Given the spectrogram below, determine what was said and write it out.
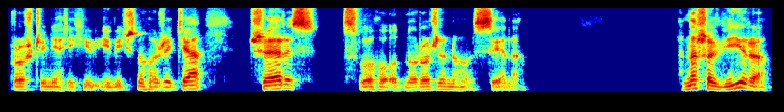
прощення гріхів і вічного життя через свого однородженого Сина. Наша віра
